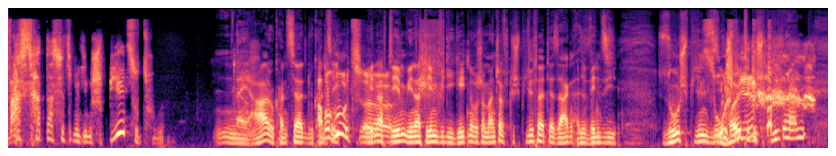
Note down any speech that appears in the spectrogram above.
was hat das jetzt mit dem Spiel zu tun? Naja, du kannst ja, du kannst Aber gut, ja, je, nachdem, je nachdem, wie die gegnerische Mannschaft gespielt hat, ja sagen, also wenn sie so spielen, wie so sie spielen? heute gespielt haben,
